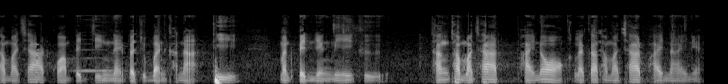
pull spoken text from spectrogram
ธรรมชาติความเป็นจริงในปัจจุบันขณะที่มันเป็นอย่างนี้คือ ทั้งธรรมชาติภายนอก และก็ธรรมชาติภายในเนี่ย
